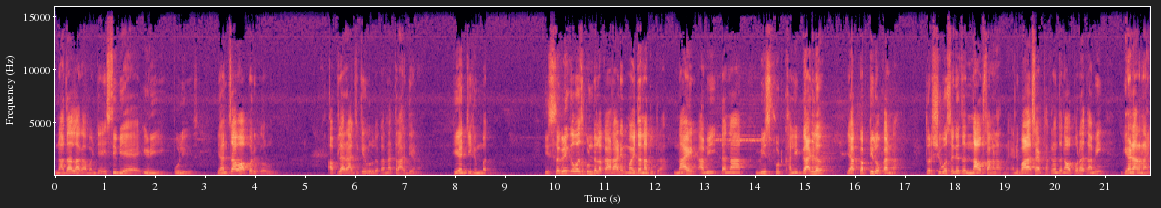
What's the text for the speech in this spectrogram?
नादाला लागा म्हणजे C B I ED police. यांचा वापर करून आपल्या राजकीय विरोधकांना त्रास देणं ही यांची हिंमत. ही सगळी कवचकुंडलं काढा आणि मैदानात उतरा. नाही आम्ही त्यांना वीस फूट खाली गाडलं या कपटी लोकांना तर शिवसेनेचं नाव सांगणार नाही आणि बाळासाहेब ठाकरेंचं नाव परत आम्ही घेणार नाही.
